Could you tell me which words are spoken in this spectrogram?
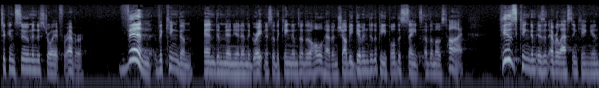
to consume and destroy it forever. Then the kingdom and dominion and the greatness of the kingdoms under the whole heaven shall be given to the people, the saints of the Most High. His kingdom is an everlasting kingdom,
